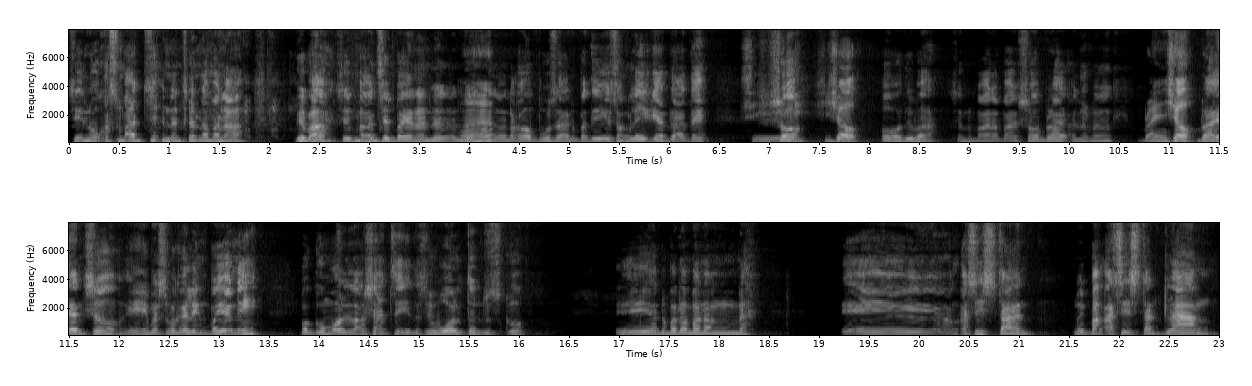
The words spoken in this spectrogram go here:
si Lucas Madsen, nandiyan naman ha. Di ba? Si Madsen ba yan nandun, Uh-huh. nakaupo sa ano? Pati isang Laker dati. si... Shaw? Si Shaw. Oo, di ba? Sino ba na ba? Shaw, Brian, ano ba? Brian Shaw. Brian Shaw. Eh, mas magaling pa yun eh. Pag kumol ng shots eh. Tapos si Walton, Diyos ko. Eh, ano ba naman ang... Eh, ang assistant, may pang-assistant lang.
